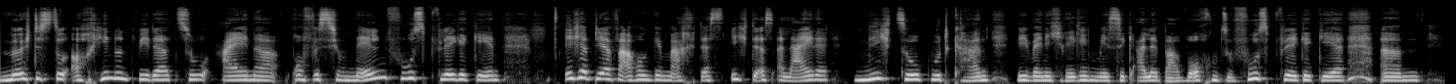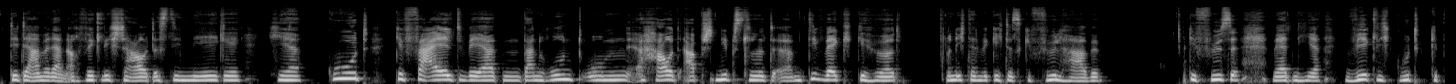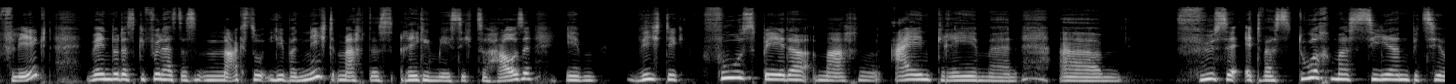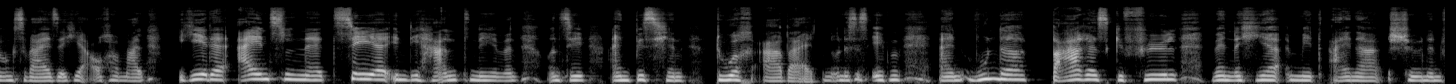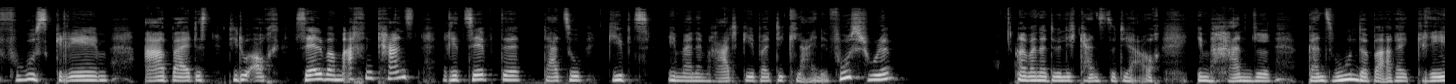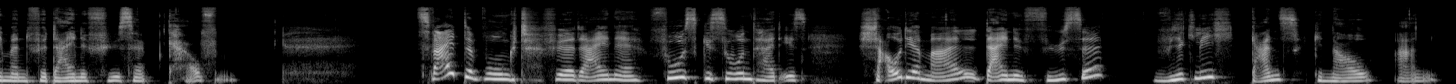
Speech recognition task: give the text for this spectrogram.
möchtest du auch hin und wieder zu einer professionellen Fußpflege gehen. Ich habe die Erfahrung gemacht, dass ich das alleine nicht so gut kann, wie wenn ich regelmäßig alle paar Wochen zur Fußpflege gehe. Ähm, die Dame dann auch wirklich schaut, dass die Nägel hier gut gefeilt werden, dann rundum Haut abschnipselt, ähm, die weggehört und ich dann wirklich das Gefühl habe, die Füße werden hier wirklich gut gepflegt. Wenn du das Gefühl hast, das magst du lieber nicht, mach das regelmäßig zu Hause. Eben wichtig, Fußbäder machen, eincremen, ähm, Füße etwas durchmassieren, beziehungsweise hier auch einmal jede einzelne Zehe in die Hand nehmen und sie ein bisschen durcharbeiten. Und es ist eben ein wunder wunderbares Gefühl, wenn du hier mit einer schönen Fußcreme arbeitest, die du auch selber machen kannst. Rezepte dazu gibt's in meinem Ratgeber die kleine Fußschule. Aber natürlich kannst du dir auch im Handel ganz wunderbare Cremen für deine Füße kaufen. Zweiter Punkt für deine Fußgesundheit ist, schau dir mal deine Füße wirklich ganz genau an.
